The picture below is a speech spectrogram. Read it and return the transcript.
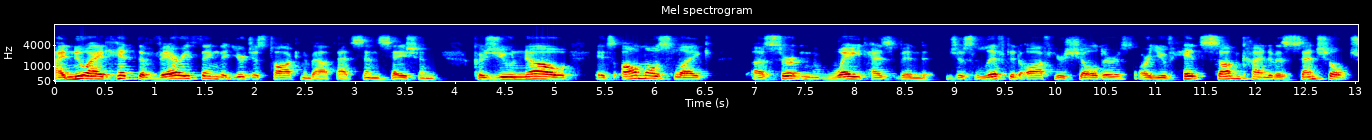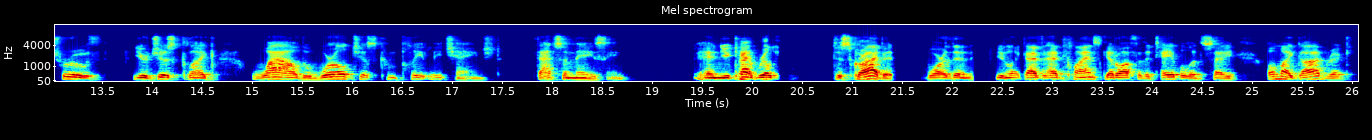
I knew I'd hit the very thing that you're just talking about, that sensation, because you know it's almost like a certain weight has been just lifted off your shoulders, or you've hit some kind of essential truth. You're just like, wow, the world just completely changed. That's amazing. And you can't really describe it more than, you know, like I've had clients get off of the table and say, oh my God, Rick,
